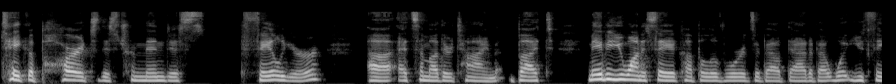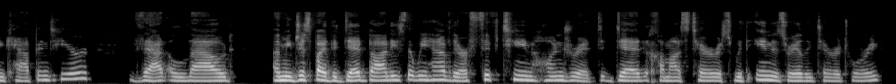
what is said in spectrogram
take apart this tremendous failure uh, at some other time. But maybe you want to say a couple of words about that about what you think happened here that allowed I mean, just by the dead bodies that we have, there are 1,500 dead Hamas terrorists within Israeli territory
